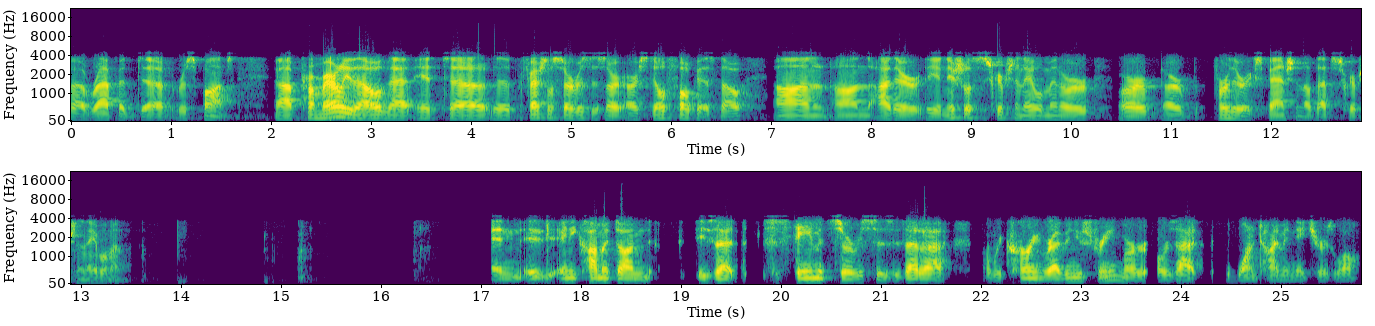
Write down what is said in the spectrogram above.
RapidResponse. Uh, uh, primarily though, that it the professional services are still focused though on on either the initial subscription enablement or or further expansion of that subscription enablement. And uh, any comment on, is that sustainment services, is that a recurring revenue stream or is that one time in nature as well?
